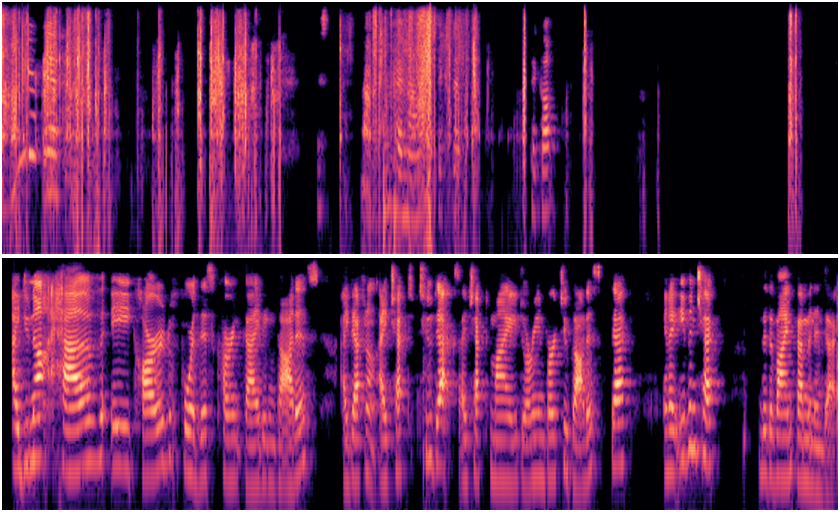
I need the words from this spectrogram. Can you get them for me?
I wonder if. Okay, Mel, fix it. Pick up. I do not have a card for this current guiding goddess. I definitely I checked two decks. I checked my Doreen Virtue Goddess deck, and I even checked the Divine Feminine deck,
